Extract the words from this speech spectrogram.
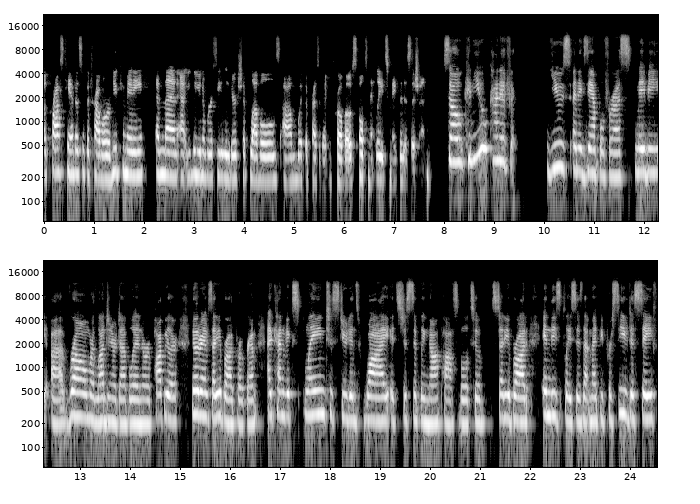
across campus with the travel review committee, and then at the university leadership levels um, with the president and provost ultimately to make the decision. So, can you kind of use an example for us, maybe uh, Rome or London or Dublin or a popular Notre Dame study abroad program, and kind of explain to students why it's just simply not possible to study abroad in these places that might be perceived as safe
